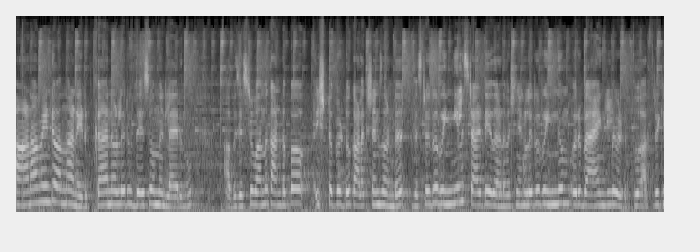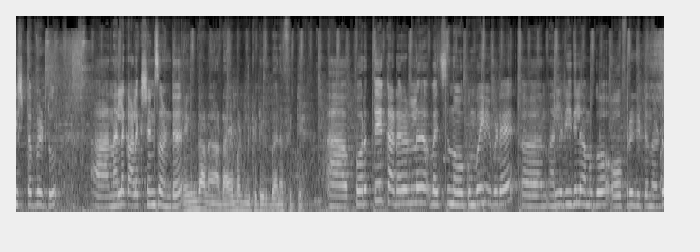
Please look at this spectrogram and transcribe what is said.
കാണാൻ വേണ്ടി വന്നതാണ്. എടുക്കാനുള്ളൊരു ഉദ്ദേശമൊന്നും ഇല്ലായിരുന്നു. അപ്പോൾ ജസ്റ്റ് വന്ന് കണ്ടപ്പോൾ ഇഷ്ടപ്പെട്ടു. കളക്ഷൻസ് ഉണ്ട്. ജസ്റ്റ് ഒരു റിങ്ങിൽ സ്റ്റാർട്ട് ചെയ്തതാണ്. പക്ഷേ ഞങ്ങളൊരു റിങ്ങും ഒരു ബാങ്കിലും എടുത്തു. അത്രയ്ക്ക് ഇഷ്ടപ്പെട്ടു. നല്ല കളക്ഷൻസ് ഉണ്ട്. എന്താണ് ആ ഡയമണ്ടിൽ കിട്ടിയ ബെനിഫിറ്റ് പുറത്തെ കടകളിൽ വെച്ച് നോക്കുമ്പോൾ ഇവിടെ നല്ല രീതിയിൽ നമുക്ക് ഓഫർ കിട്ടുന്നുണ്ട്.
